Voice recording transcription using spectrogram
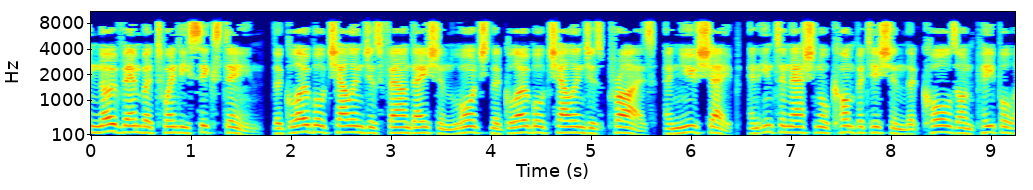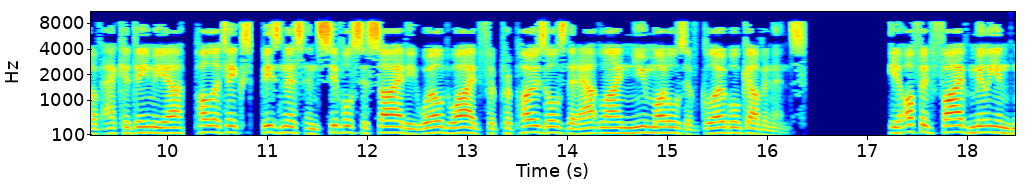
In November 2016, the Global Challenges Foundation launched the Global Challenges Prize, A New Shape, an international competition that calls on people of academia, politics, business and civil society worldwide for proposals that outline new models of global governance. It offered $5 million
